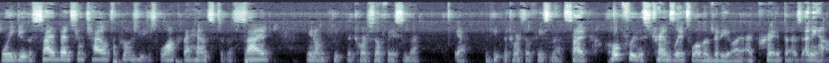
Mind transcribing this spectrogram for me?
When you do the side bends from child's pose, you just walk the hands to the side, you know, keep the torso facing the, yeah, keep the torso facing that side. Hopefully this translates well to video. I, I pray it does. Anyhow,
